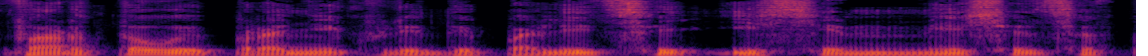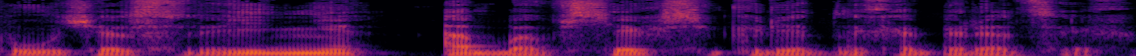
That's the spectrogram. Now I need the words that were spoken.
Фартовый проник в ряды полиции и семь месяцев получал сведения обо всех секретных операциях.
